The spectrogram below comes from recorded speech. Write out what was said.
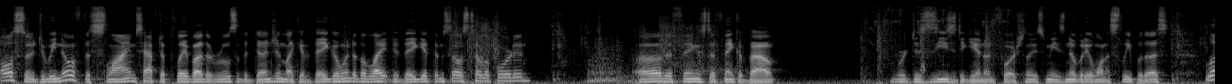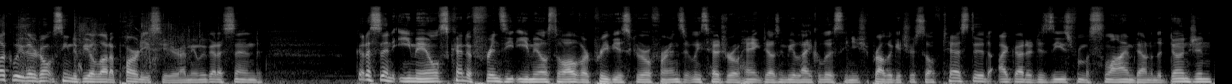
Also, do we know if the slimes have to play by the rules of the dungeon? Like, if they go into the light, did they get themselves teleported? Other things to think about. We're diseased again, unfortunately. This means nobody will want to sleep with us. Luckily, there don't seem to be a lot of parties here. I mean, we've got to send... Gotta send emails, kind of frenzied emails to all of our previous girlfriends, at least Hedgerow Hank does, and be like, listen, you should probably get yourself tested. I got a disease from a slime down in the dungeon.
